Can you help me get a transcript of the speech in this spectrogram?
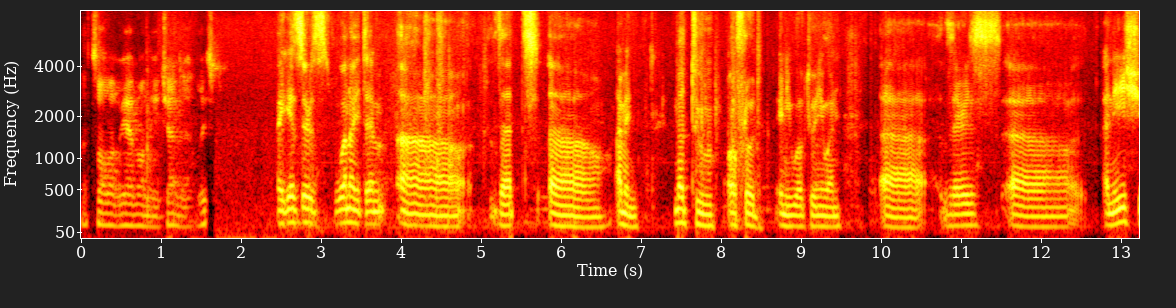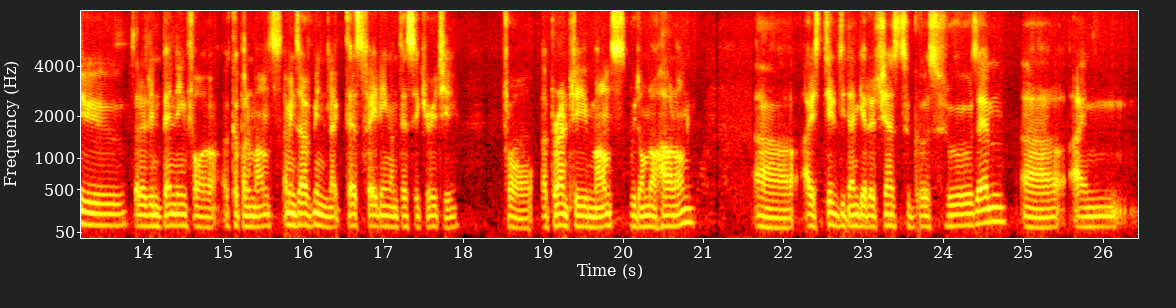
that's all that we have on the agenda, at least. I guess there's one item uh, that uh, I mean, not to offload any work to anyone. Uh, there's uh, an issue that has been pending for a couple months. I mean, there have been like test failing on test security for apparently months. We don't know how long. Uh, I still didn't get a chance to go through them. Uh, I'm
